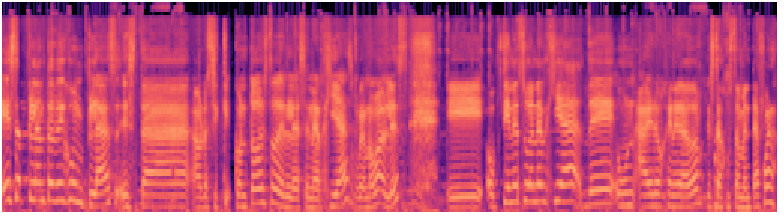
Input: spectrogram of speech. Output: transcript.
Esa planta de Gumplas está, ahora sí que con todo esto de las energías renovables, eh, obtiene su energía de un aerogenerador que está justamente afuera.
